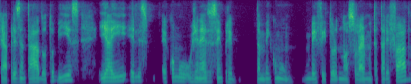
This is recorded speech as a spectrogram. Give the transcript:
é apresentado ao Tobias, e aí eles, é como o Genésio sempre, também como um, um benfeitor do nosso lar muito atarefado,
